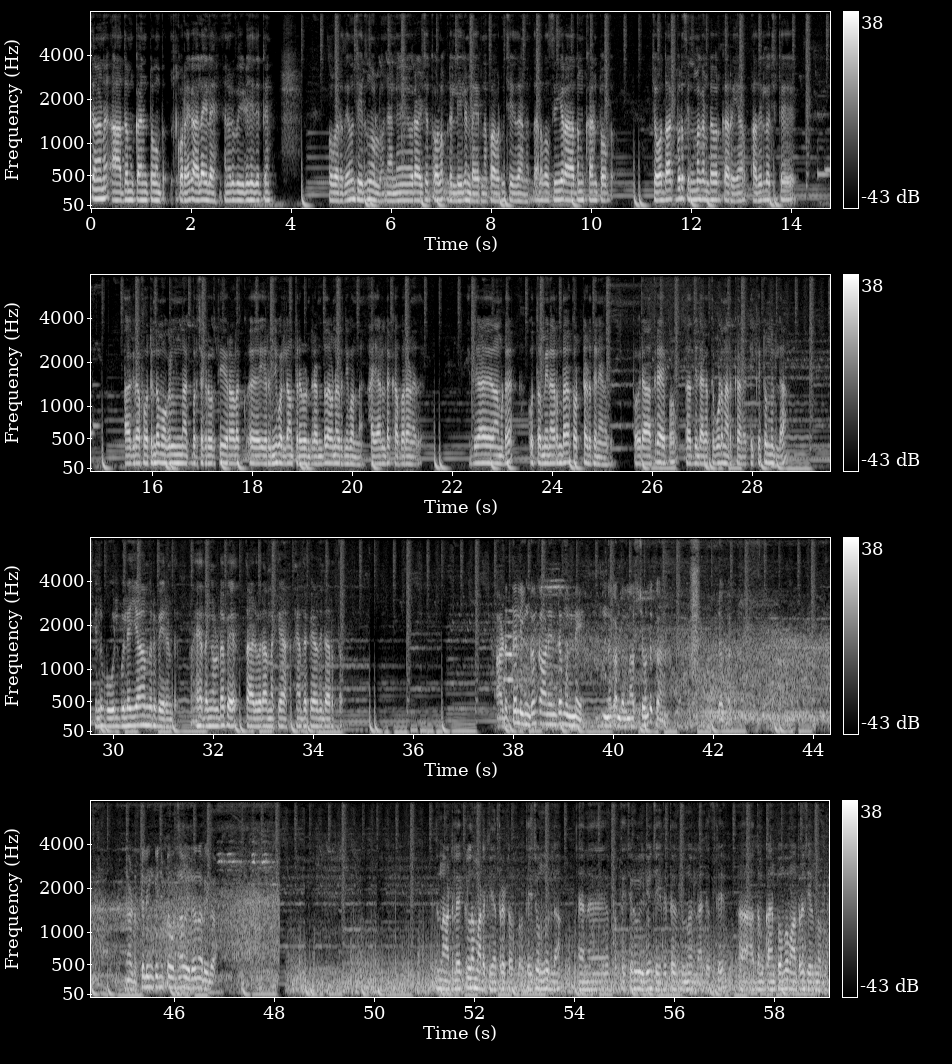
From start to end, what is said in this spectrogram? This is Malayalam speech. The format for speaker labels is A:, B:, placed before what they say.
A: ഇതാണ് ആദം ഖാൻ ടോംബ്. കുറേ കാലമായില്ലേ ഞാനൊരു വീഡിയോ ചെയ്തിട്ട്. അപ്പോൾ വെറുതെ ഒന്നും ചെയ്തെന്നുള്ളൂ ഞാൻ ഒരാഴ്ചത്തോളം ഡൽഹിയിലുണ്ടായിരുന്നു. അപ്പോൾ അവിടെ ചെയ്തതാണ്. ഇതാണ് വസീർ ആദം ഖാൻ ടോംബ്. ചോദാക്ബർ സിനിമ കണ്ടവർക്ക് അറിയാം അതിൽ വെച്ചിട്ട് ആഗ്ര ഫോർട്ടിന്റെ മുകളിൽ നിന്ന് അക്ബർ ചക്രവർത്തി ഒരാളെ എറിഞ്ഞു കൊല്ലാൻ ഉത്തരവുണ്ട് രണ്ട് തവണ എറിഞ്ഞു കൊന്ന. അയാളുടെ കബറാണിത്. ഇത് നമ്മുടെ കുത്തബ് മീനാറിന്റെ തൊട്ടടുത്ത് തന്നെയാണിത്. അപ്പോൾ രാത്രി ആയപ്പോൾ അതിന്റെ അകത്ത് കൂടെ നടക്കുകയാണ് ടിക്കറ്റൊന്നുമില്ല ഇതിന് ബൂൽബുലയ്യ എന്നൊരു പേരുണ്ട്. പ്രേതങ്ങളുടെ പേ താഴ്വര എന്നൊക്കെയാണ് അതൊക്കെയാണ് അതിന്റെ അർത്ഥം?
B: അടുത്ത ലിംഗം കാണുന്നതിന്റെ മുന്നേ ഇന്ന് കണ്ടൽ നശിച്ചുകൊണ്ട് കാണും ഇതൊക്കെ അടുത്ത ലിങ്ക് ഇനിയിപ്പോൾ എവിടുന്ന നിന്നാണ് അറിയില്ല.
A: ഇത് നാട്ടിലേക്കുള്ള മടക്കയാത്ര കേട്ടോ. പ്രത്യേകിച്ച് ഒന്നുമില്ല. ഞാൻ പ്രത്യേകിച്ച് ഒരു വീഡിയോ ചെയ്തിട്ട് ഇതൊന്നുമില്ല ജസ്റ്റ് ആദം കാൻ പോകുമ്പോൾ മാത്രമേ ചെയ്തിരുന്നുള്ളൂ.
